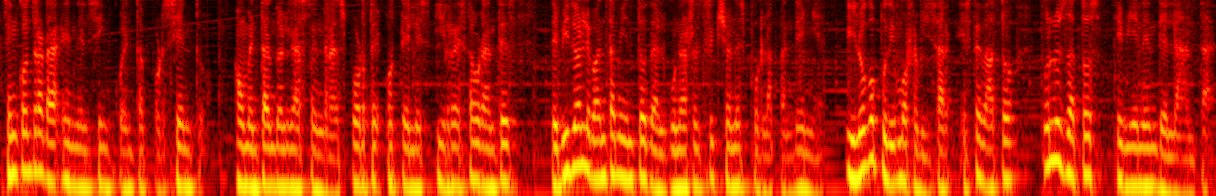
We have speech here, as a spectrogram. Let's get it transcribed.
se encontrará en el 50%, aumentando el gasto en transporte, hoteles y restaurantes debido al levantamiento de algunas restricciones por la pandemia. Y luego pudimos revisar este dato con los datos que vienen de la ANTAD,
